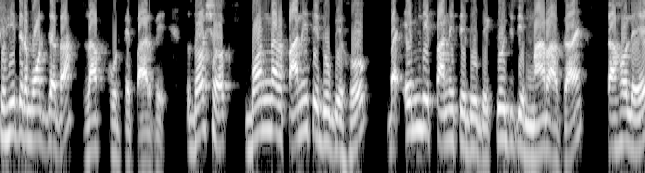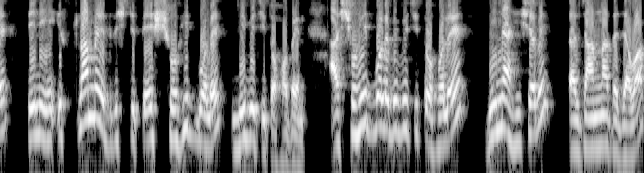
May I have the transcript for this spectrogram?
শহীদের মর্যাদা লাভ করতে পারবে। তো দর্শক, বন্যার পানিতে ডুবে হোক বা এমনি পানিতে ডুবে কেউ যদি মারা যায়, তাহলে তিনি ইসলামের দৃষ্টিতে শহীদ বলে বিবেচিত হবেন। আর শহীদ বলে বিবেচিত হলে বিনা হিসেবে তার জান্নাতে যাওয়ার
